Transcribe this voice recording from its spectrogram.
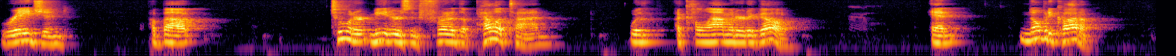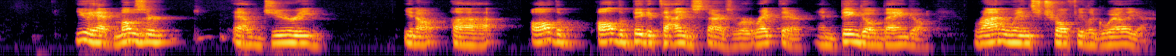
raging about 200 meters in front of the peloton with a kilometer to go. And nobody caught him. You had Moser, Algieri, you know, uh, all the all the big Italian stars were right there, and bingo bango, Ron wins Trophy Laigueglia.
